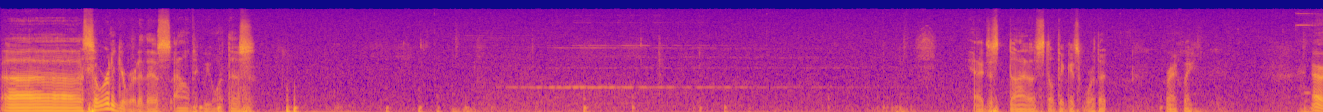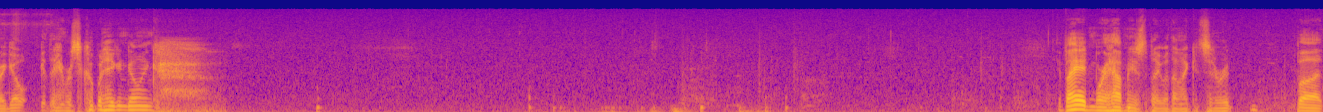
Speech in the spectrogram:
Uh, so we're gonna get rid of this. I don't think we want this. Yeah, I just, I just don't think it's worth it, frankly. There we go. Get the Hammers to Copenhagen going. If I had more happiness to play with, I might consider it. But,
